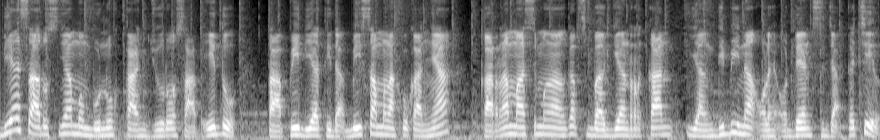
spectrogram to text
dia seharusnya membunuh Kanjuro saat itu, tapi dia tidak bisa melakukannya karena masih menganggap sebagian rekan yang dibina oleh Oden sejak kecil.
